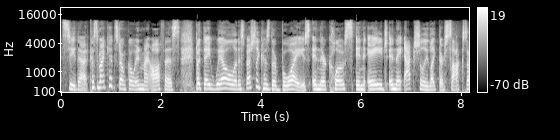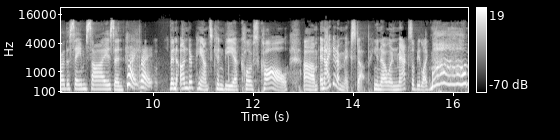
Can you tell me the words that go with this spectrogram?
see that because my kids don't go in my office, but they will, and especially because they're boys and they're close in age, and they actually like their socks are the same size, and right, right. Even underpants can be a close call, um, and I get them mixed up, you know. And Max will be like, "Mom,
